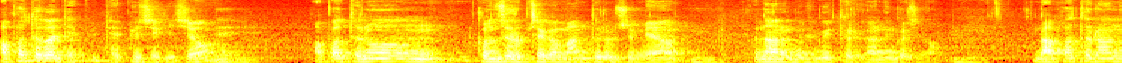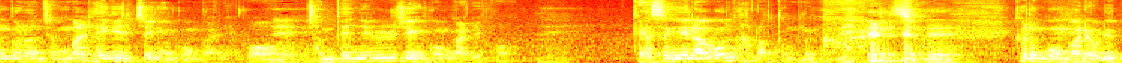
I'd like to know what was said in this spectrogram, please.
아파트가 대표, 대표적이죠. 네. 아파트는 건설업체가 만들어주면 음. 나는 그냥 거기 들어가는 거죠. 음. 아파트라는 거는 정말 획일적인 공간이고 네. 천편일률적인 공간이고 네. 개성이라고는 하나도 없는 공간이죠. 네. 그런 공간에 우리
